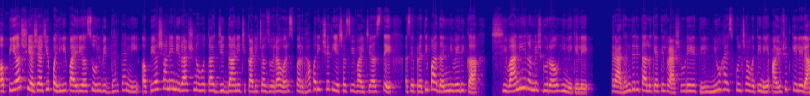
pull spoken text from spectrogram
अपयश यशाची पहिली पायरी असून विद्यार्थ्यांनी अपयशाने निराश न होता जिद्द आणि चिकाटीच्या जोरावर स्पर्धा परीक्षेत यशस्वी व्हायचे असते असे प्रतिपादन निवेदिका शिवानी रमेश गुरव हिने केले. राधनगिरी तालुक्यातील राशिवडे येथील न्यू हायस्कूलच्या वतीने आयोजित केलेल्या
